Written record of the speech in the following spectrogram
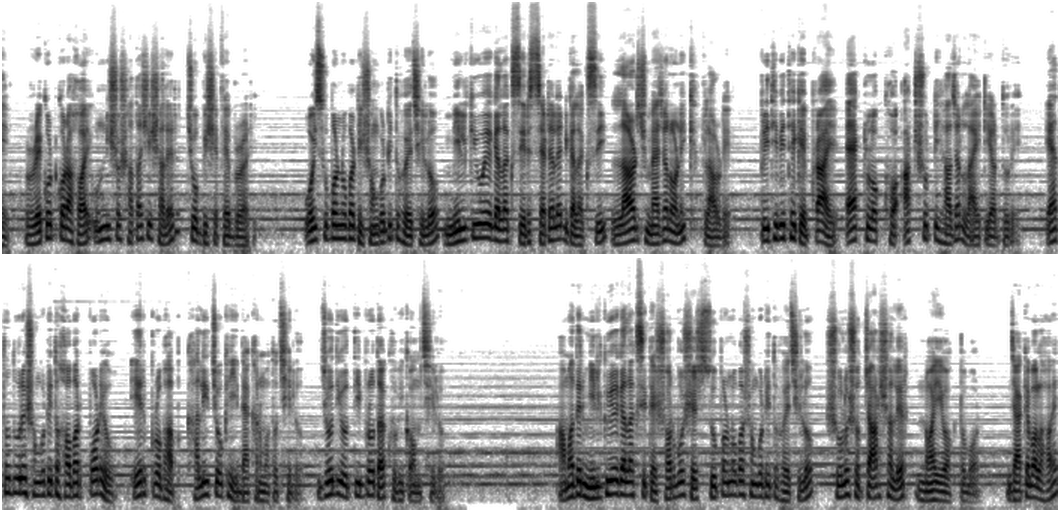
A record করা হয় উনিশশো সাতাশি সালের চব্বিশে ফেব্রুয়ারি। ওই সুপারনোভাটি সংগঠিত হয়েছিল মিল্কিওয়ে গ্যালাক্সির স্যাটেলাইট গ্যালাক্সি লার্জ ম্যাজালনিক ক্লাউডে। পৃথিবী থেকে প্রায় এক লক্ষ আটষট্টি হাজার লাইট ইয়ার দূরে। এত দূরে সংগঠিত হবার পরেও এর প্রভাব খালি চোখেই দেখার মতো ছিল, যদিও তীব্রতা খুবই কম ছিল। আমাদের মিল্কিওয়ে গ্যালাক্সিতে সর্বশেষ সুপারনোভা সংগঠিত হয়েছিল ষোলোশো সালের নয়ই অক্টোবর, যাকে বলা হয়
